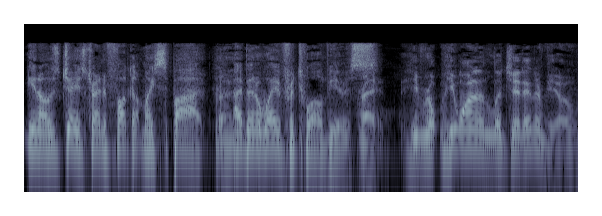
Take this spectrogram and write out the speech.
you know, it was Jay's trying to fuck up my spot. Right. I've been away for twelve years. Right. He ro- he wanted a legit interview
